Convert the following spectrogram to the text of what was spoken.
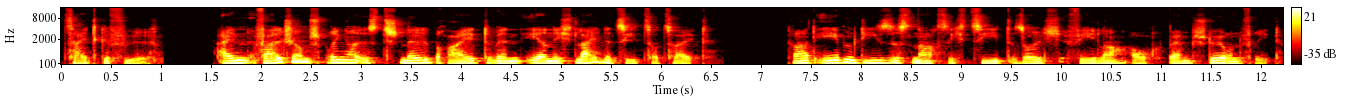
Zeitgefühl. Ein Fallschirmspringer ist schnell bereit, wenn er nicht Leine zieht zur Zeit. Grad eben dieses nach sich zieht solch Fehler auch beim Störenfried.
